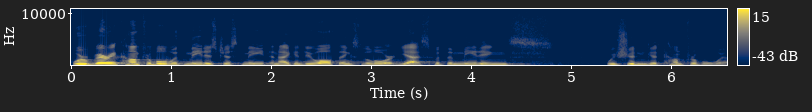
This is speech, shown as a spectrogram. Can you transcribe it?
we're very comfortable with meat is just meat and I can do all things to the Lord. Yes, but the meetings we shouldn't get comfortable with.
